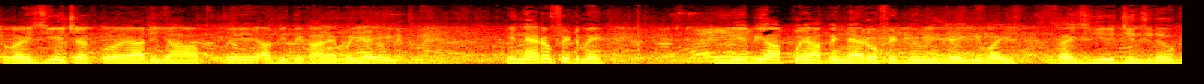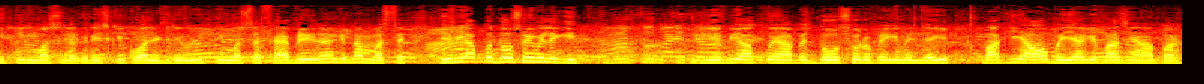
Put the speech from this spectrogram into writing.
तो भाई ये चेक करो यार, यहाँ पे अभी दिखा रहे हैं भैया ये नैरो फिट में। तो ये भी आपको यहाँ पे नैरो फिट में मिल जाएगी भाई। गाइज़ ये जींस देखो कितनी मस्त लग रही है, इसकी क्वालिटी देखो कितनी मस्त है। फैब्रिक देखो कितना मस्त है। ये भी आपको दो सौ में मिलेगी। तो ये भी आपको यहाँ पे दो सौ रुपये की मिल जाएगी। बाकी आओ भैया के पास यहाँ पर।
